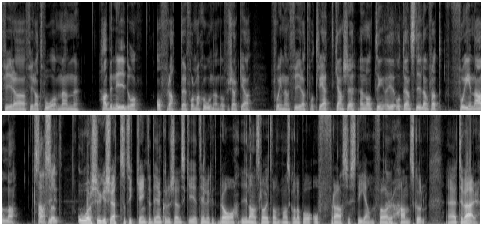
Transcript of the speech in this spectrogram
4-4-2 men hade ni då offrat eh, formationen och försöka få in en 4-2-3-1 kanske eller någonting eh, åt den stilen för att få in alla samtidigt? Alltså, år 2021 så tycker jag inte att Dejan Kulusevski är tillräckligt bra i landslaget för att man ska hålla på och offra system för mm. hans skull. Eh, tyvärr.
